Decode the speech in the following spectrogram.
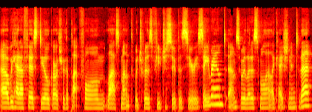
Uh, we had our first deal go through the platform last month, which was Future Super Series C round. Um, so we let a small allocation into that.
